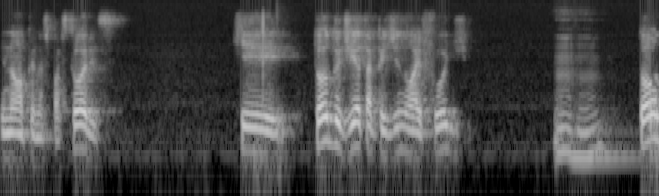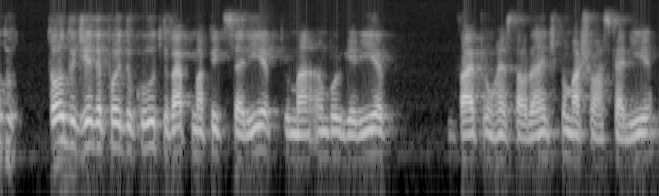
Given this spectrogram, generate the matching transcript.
e não apenas pastores, que todo dia está pedindo um iFood. Uhum. Todo, todo dia depois do culto vai para uma pizzaria, para uma hamburgueria, vai para um restaurante, para uma churrascaria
